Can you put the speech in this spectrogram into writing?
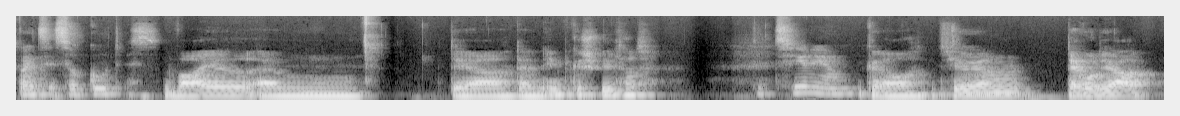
Weil sie so gut ist. weil ähm, der, der den Imp gespielt hat, Die Tyrion. genau, Tyrion, der wurde ja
